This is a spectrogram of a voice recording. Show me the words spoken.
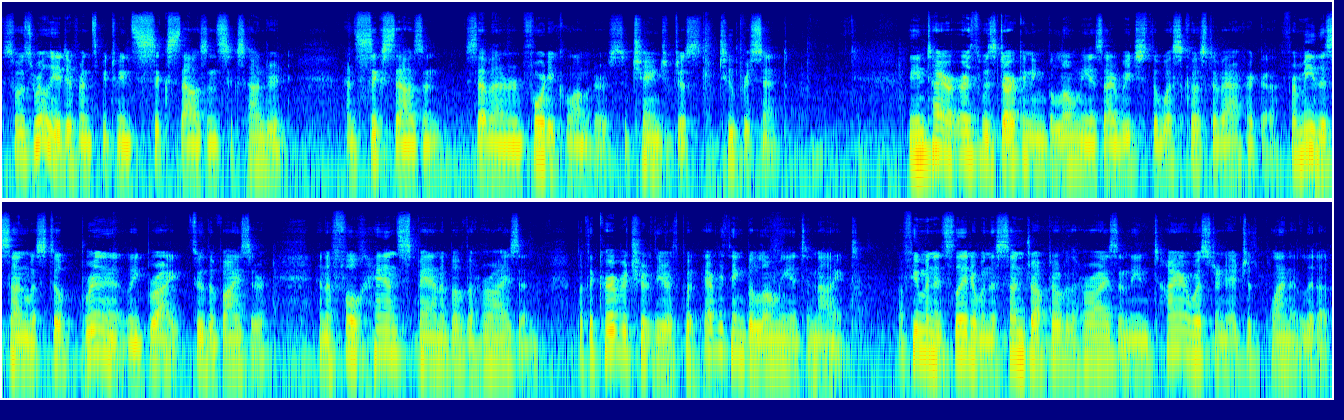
So it's really a difference between 6,600 and 6,740 kilometers, a change of just 2%. The entire earth was darkening below me as I reached the west coast of Africa. For me, the sun was still brilliantly bright through the visor and a full hand span above the horizon, but the curvature of the earth put everything below me into night. A few minutes later, when the sun dropped over the horizon, the entire western edge of the planet lit up,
